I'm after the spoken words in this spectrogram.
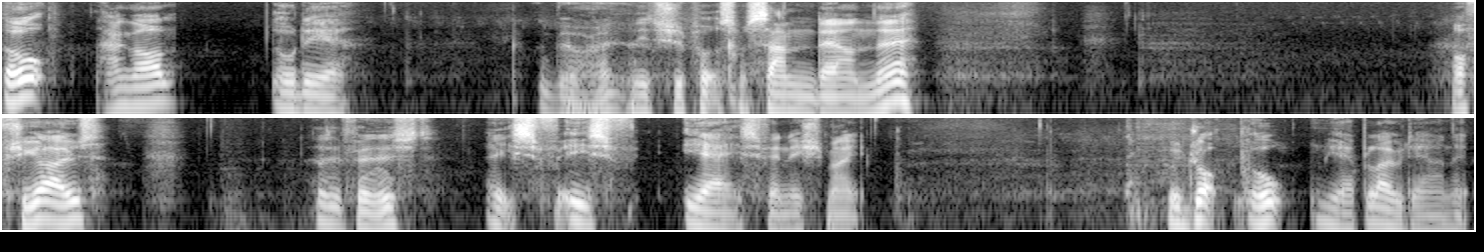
Oh, hang on. Oh dear. It'll be alright. Need to put some sand down there. Off she goes. Has it finished? It's it's yeah, it's finished, mate. We dropped. Oh yeah, blow down it.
